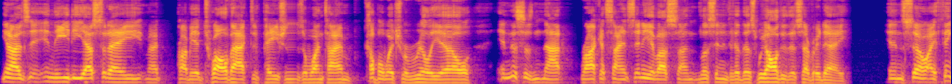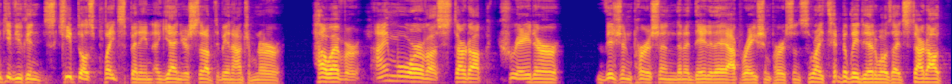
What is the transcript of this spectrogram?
you know, I was in the ED yesterday. I probably had 12 active patients at one time, a couple of which were really ill. And this is not rocket science. Any of us on listening to this, we all do this every day. And so I think if you can keep those plates spinning, again, you're set up to be an entrepreneur. However, I'm more of a startup creator, vision person than a day to day operation person. So what I typically did was I'd start out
